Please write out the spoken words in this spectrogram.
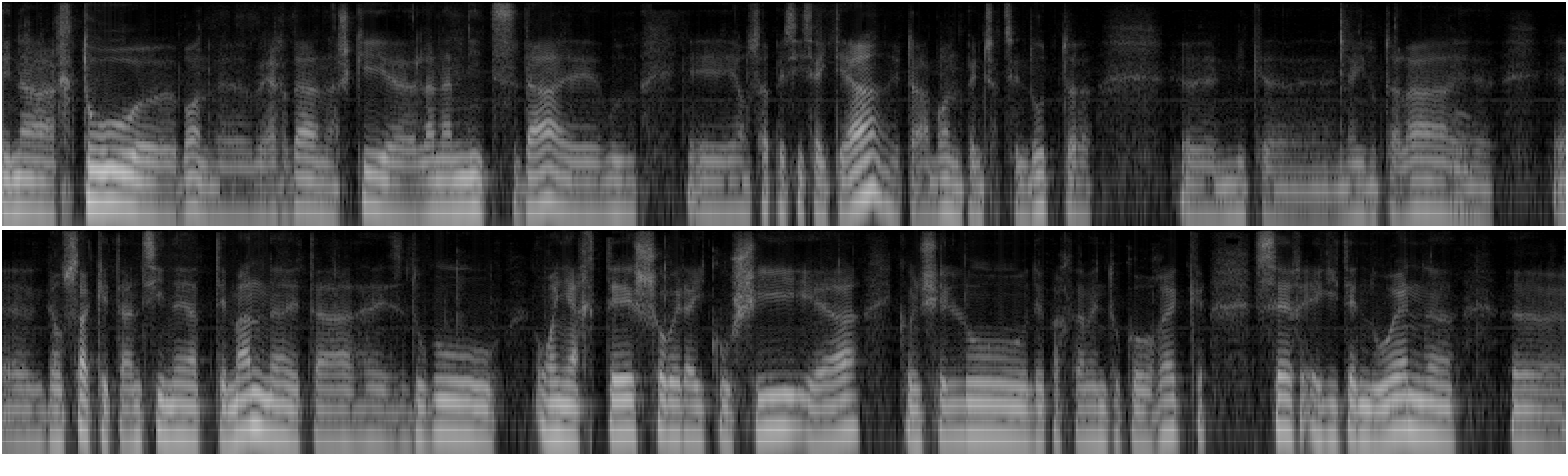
dena hartu, e, bon, behar da naski e, lan anitz da hau e, zaitea, eta bon, pentsatzen dut nik nahi dutala e, gauzak eta antzineat teman eta ez dugu oain arte sobera ikusi, ea, konxelu departamentuko horrek, zer egiten duen, uh,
